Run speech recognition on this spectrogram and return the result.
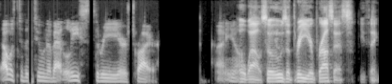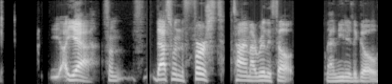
that was to the tune of at least three years prior. Uh, you know. Oh wow! So it was a three year process. You think? yeah, from that's when the first time I really felt I needed to go.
